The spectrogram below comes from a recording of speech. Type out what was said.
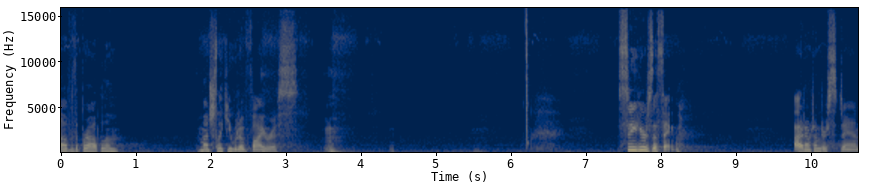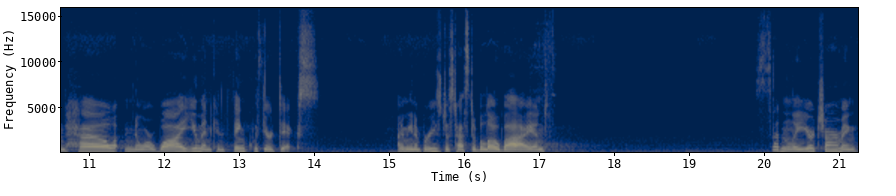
of the problem. Much like you would a virus. See, here's the thing. I don't understand how nor why you men can think with your dicks. I mean, a breeze just has to blow by and. Suddenly, you're charming.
